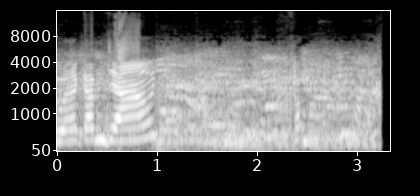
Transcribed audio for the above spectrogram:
you want to come down?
